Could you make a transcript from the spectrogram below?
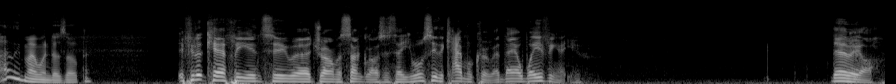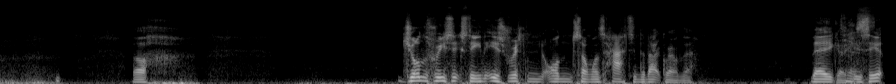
I leave my windows open. If you look carefully into uh, drama sunglasses there, you will see the camera crew, and they are waving at you. There we are. Ugh. John three sixteen is written on someone's hat in the background there. There you go. Can you see it?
